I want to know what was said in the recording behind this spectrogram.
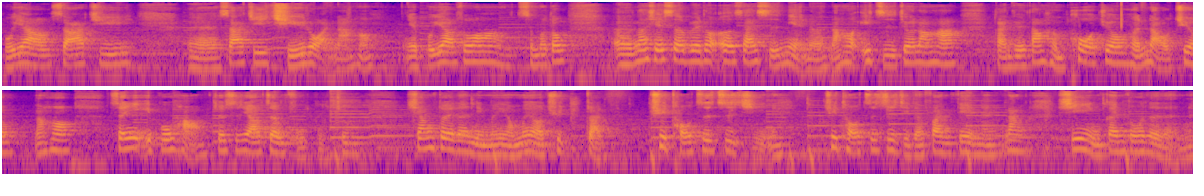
不要杀鸡。呃，杀鸡取卵呐，哈，也不要说什么都，呃，那些设备都二三十年了，然后一直就让他感觉到很破旧、很老旧，然后生意一不好，就是要政府补助。相对的，你们有没有去转、去投资自己呢？去投资自己的饭店呢？让吸引更多的人呢？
